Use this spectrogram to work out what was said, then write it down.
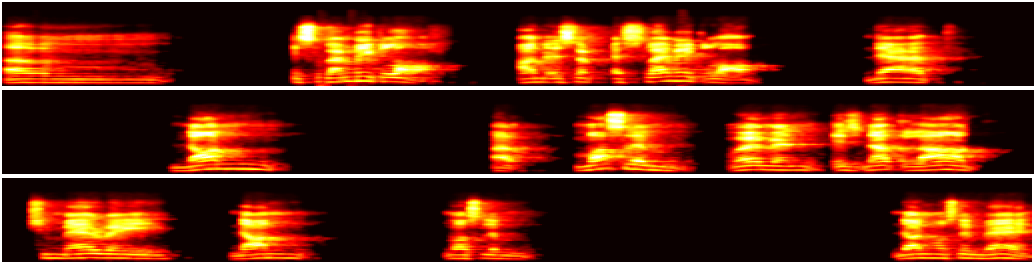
um, Islamic law under Islamic law that non uh, Muslim women is not allowed to marry non Muslim, non-Muslim men.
